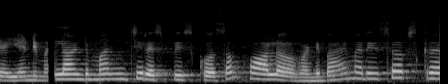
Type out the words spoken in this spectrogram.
చేయండి ఇలాంటి మంచి రెసిపీస్ కోసం ఫాలో అవ్వండి. బాయ్ మరి. సబ్స్క్రైబ్.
